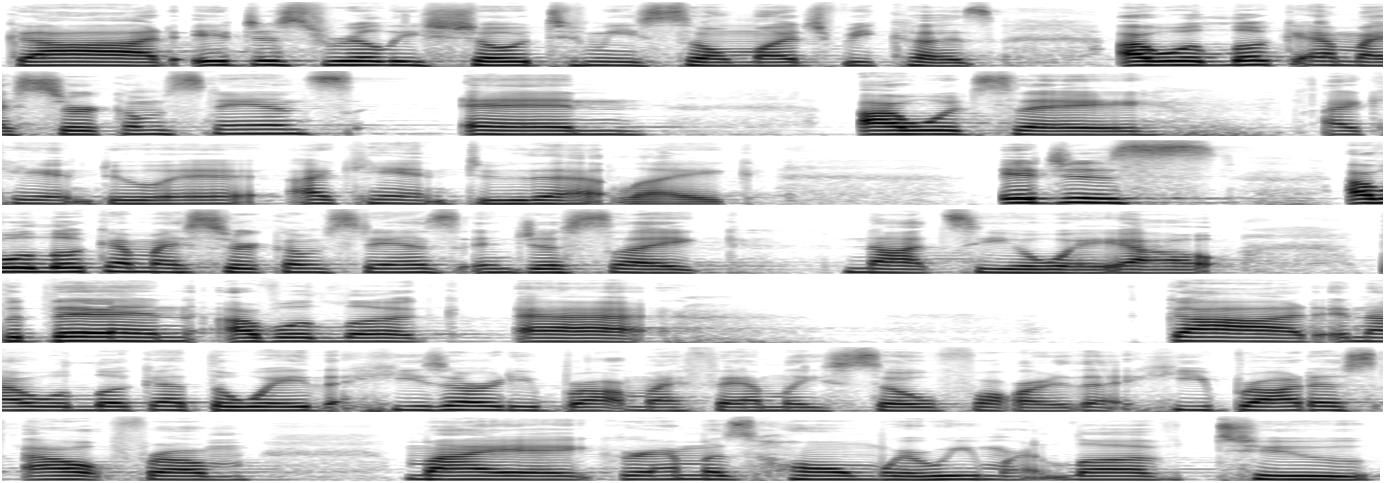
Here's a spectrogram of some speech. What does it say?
God, it just really showed to me so much because I would look at my circumstance and I would say, I can't do it. I can't do that. Like, it just, I would look at my circumstance and just like not see a way out. But then I would look at God and I would look at the way that He's already brought my family so far, that He brought us out from my grandma's home where we weren't loved to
